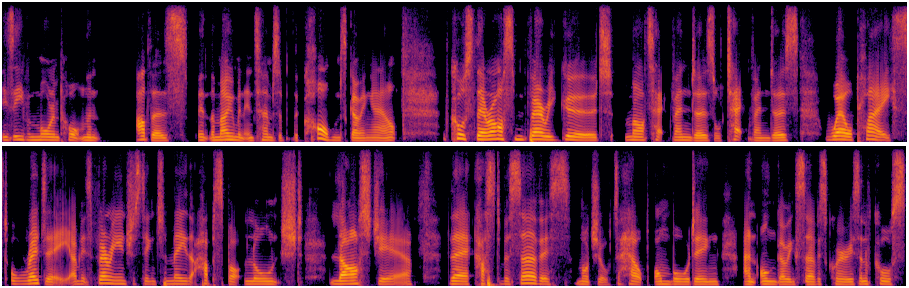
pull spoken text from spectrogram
is even more important than others at the moment in terms of the comms going out. Of course, there are some very good Martech vendors or tech vendors well placed already. I mean, it's very interesting to me that HubSpot launched last year their customer service module to help onboarding and ongoing service queries. And of course,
